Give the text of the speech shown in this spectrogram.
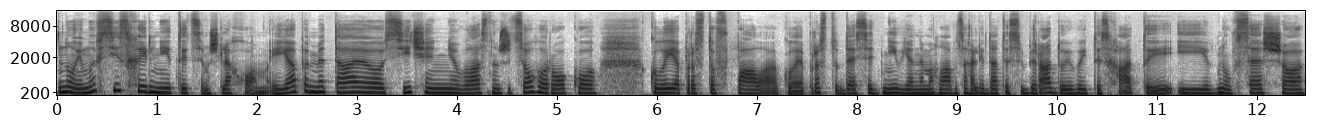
ну, і ми всі схильні йти цим шляхом. І я пам'ятаю січень, власне, вже цього року, коли я просто впала, коли я просто 10 днів я не могла взагалі дати собі раду і вийти з хати, і ну, все, що.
